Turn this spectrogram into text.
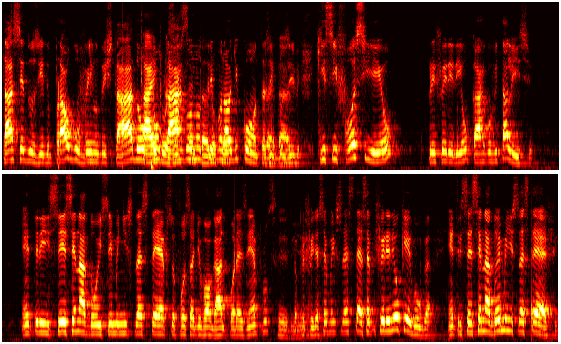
tá seduzido para o governo do estado Tá, ou para um cargo no Tribunal com- de Contas, Verdade. inclusive. Que se fosse eu, preferiria um cargo vitalício. Entre ser senador e ser ministro do STF, se eu fosse advogado, por exemplo, Seria. eu preferia ser ministro do STF. Você preferiria o quê, Guga? Entre ser senador e ministro do STF?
